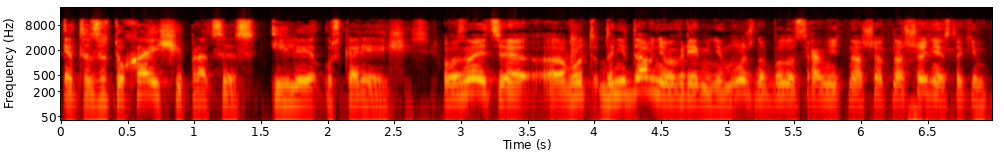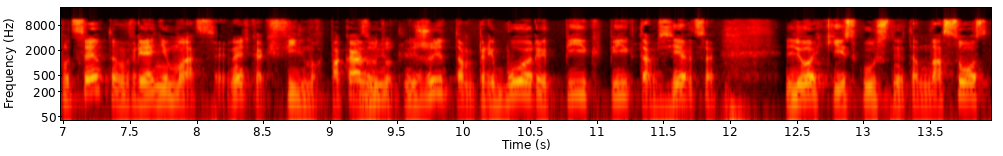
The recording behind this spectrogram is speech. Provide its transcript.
Это затухающий процесс или ускоряющийся? Вы знаете, э, вот до недавнего времени можно было сравнить наши отношения с таким пациентом в реанимации. Знаете, как в фильмах показывают, mm-hmm. тут лежит там приборы, пик, пик, там mm-hmm. сердце, легкий искусственный там насос.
